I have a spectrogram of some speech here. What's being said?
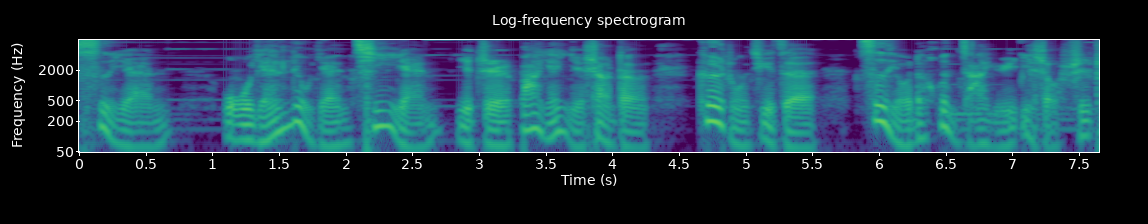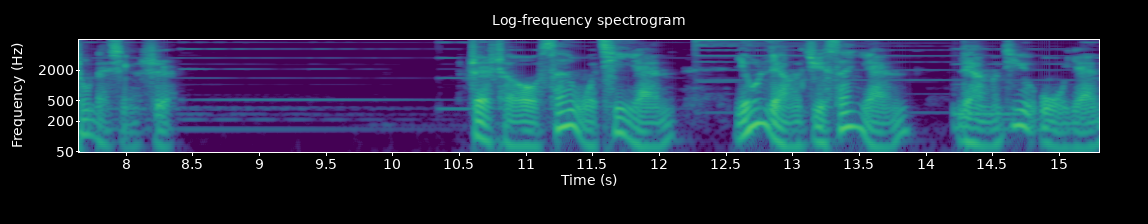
四言、五言、六言、七言以至八言以上等各种句子自由的混杂于一首诗中的形式。这首三五七言有两句三言、两句五言、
